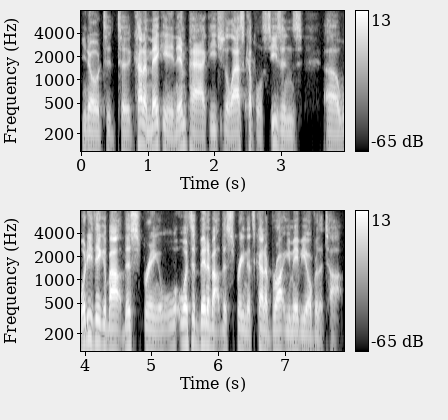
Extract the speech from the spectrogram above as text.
you know, to, to kind of making an impact each of the last couple of seasons. Uh, what do you think about this spring? What's it been about this spring that's kind of brought you maybe over the top?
